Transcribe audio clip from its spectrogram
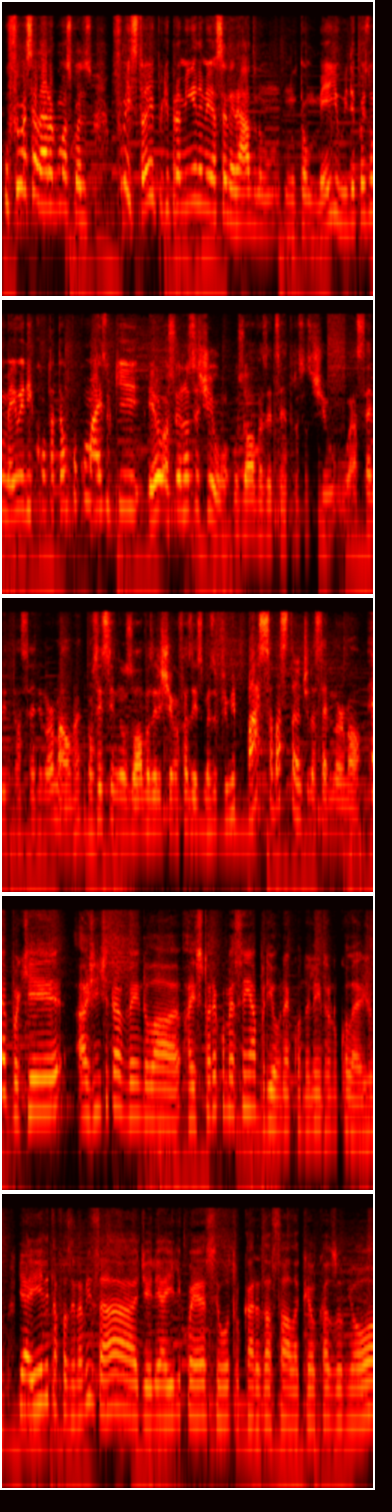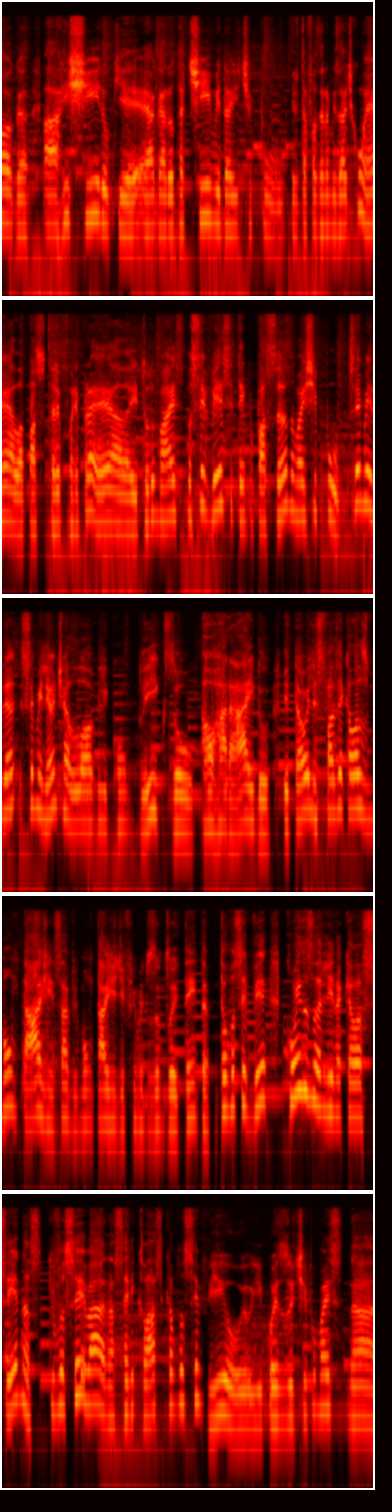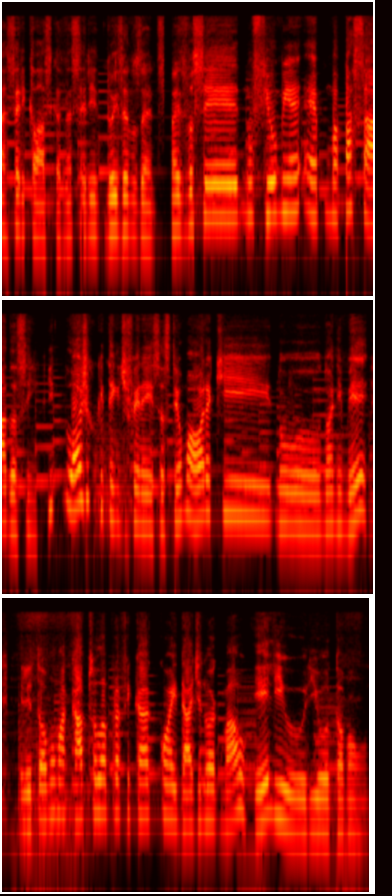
O filme acelera algumas coisas. O filme é estranho porque para mim ele é meio acelerado no, teu meio e depois no meio ele conta até um pouco mais do que eu, eu não assisti os ovos, etc. Eu só assisti a série, a série normal, né? Não sei se nos ovos eles chegam a fazer isso, mas o filme passa bastante da série normal. É, porque a gente tá vendo lá, a história começa em abril, né? Quando ele entra no colégio. E aí ele tá fazendo amizade, ele aí ele conhece outro cara da sala que é o Kazumi Oga, a Hishiro, que é a garota tímida e tipo, ele tá fazendo amizade com ela, passa o telefone pra ela e tudo mais. Você vê esse tempo passando, mas tipo, semelhante, semelhante a Lovely Complex ou ao Haraido e tal, eles fazem aquelas montagens, sabe? Montagem de filme dos anos 80. Então você vê coisas ali naquelas cenas que você, ah, na série clássica você viu e coisas do tipo, mas na série clássica, na série dois anos antes. Mas você, no filme, é, é uma passada, assim. E lógico que tem diferenças. Tem uma hora que no, no anime ele toma uma cápsula para ficar com a idade normal. Ele e o Ryo tomam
